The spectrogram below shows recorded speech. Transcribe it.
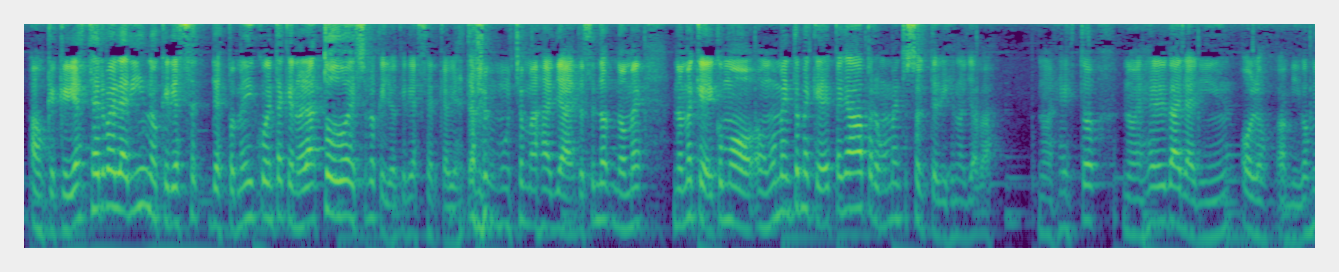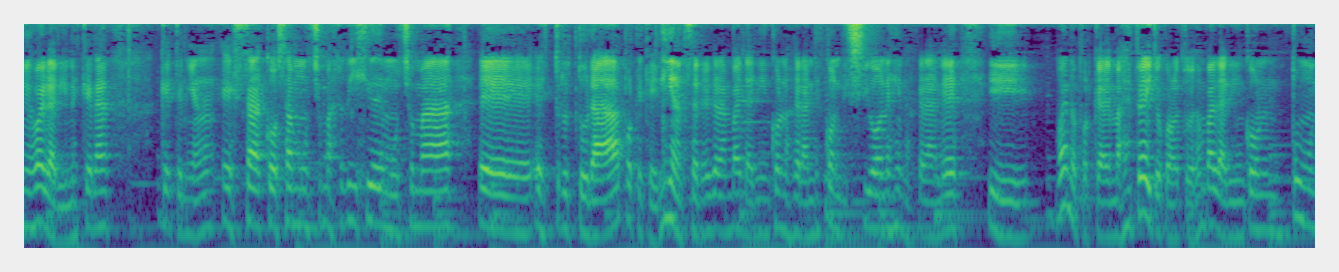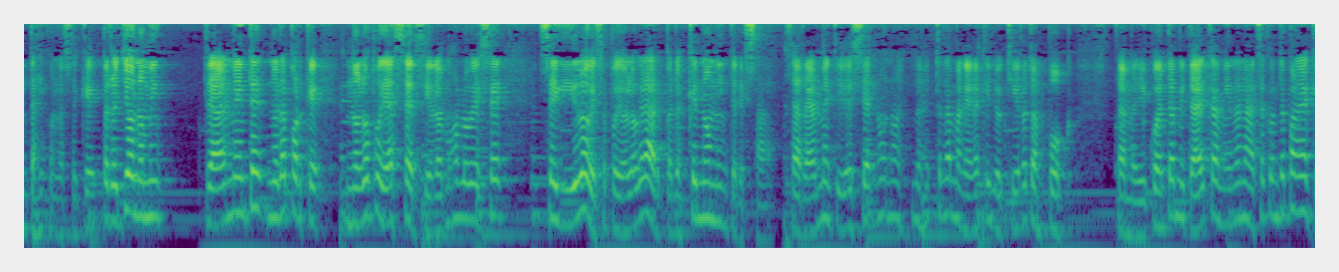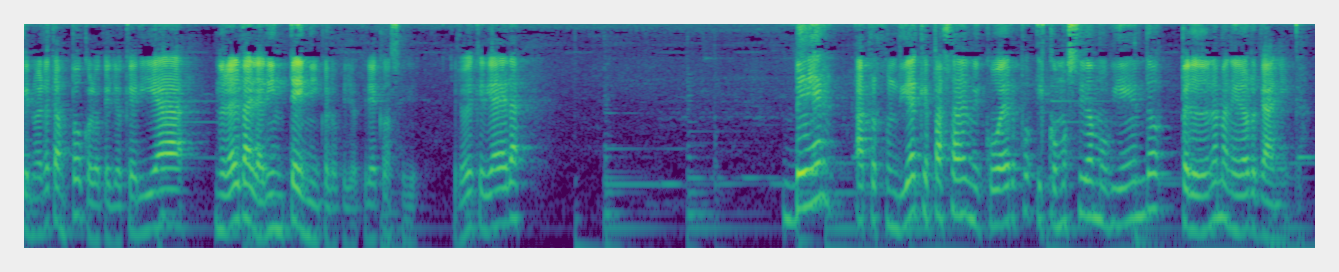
aunque quería ser bailarín, no quería ser, después me di cuenta que no era todo eso lo que yo quería hacer, que había también mucho más allá. Entonces no, no, me, no me quedé como, un momento me quedé pegado, pero un momento solté, dije, no, ya va. No es esto, no es el bailarín o los amigos míos bailarines que eran que tenían esa cosa mucho más rígida y mucho más eh, estructurada porque querían ser el gran bailarín con las grandes condiciones y las grandes y bueno porque además es bello cuando tú ves un bailarín con puntas y con no sé qué pero yo no me realmente no era porque no lo podía hacer, si a lo mejor lo hubiese seguido lo hubiese podido lograr, pero es que no me interesaba. O sea, realmente yo decía, no, no, no es esta la manera que yo quiero tampoco. O sea, me di cuenta a mitad del camino en la danza contemporánea que no era tampoco lo que yo quería, no era el bailarín técnico lo que yo quería conseguir. Yo lo que quería era ver a profundidad qué pasaba en mi cuerpo y cómo se iba moviendo, pero de una manera orgánica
